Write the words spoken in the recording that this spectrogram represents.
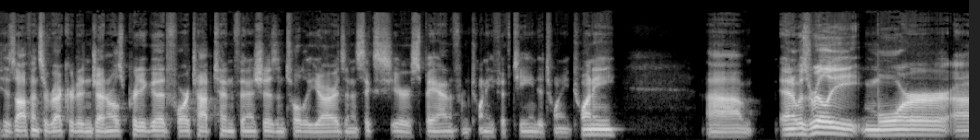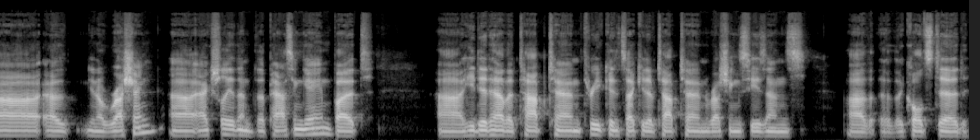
his offensive record in general is pretty good. Four top 10 finishes and total yards in a six year span from 2015 to 2020. Um, and it was really more, uh, uh, you know, rushing uh, actually than the passing game. But uh, he did have a top 10, three consecutive top 10 rushing seasons. Uh, the, the, Colts did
